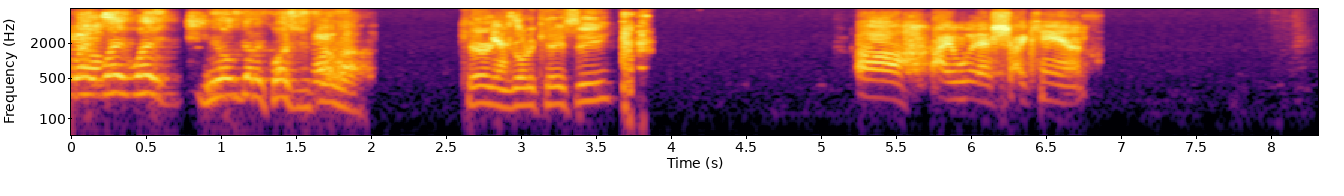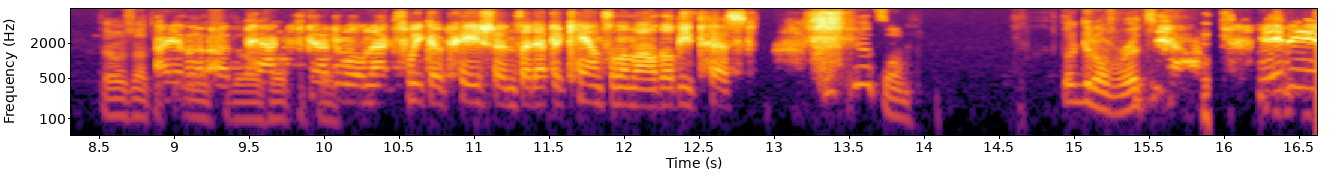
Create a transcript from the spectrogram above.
Wait, wait, wait. Neil's got a question for you. Uh, Karen, Yes. you going to KC? Oh, I wish I can't. That was not the I have answer a, that I a was packed hoping for. schedule next week of patients. I'd have to cancel them all. They'll be pissed. Just cancel them. They'll get over it. Yeah. Maybe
